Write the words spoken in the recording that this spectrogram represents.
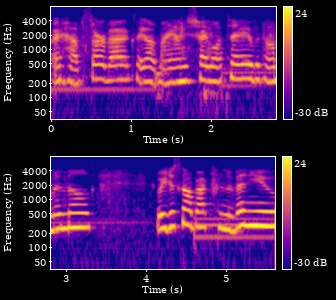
I have Starbucks. I got my iced chai latte with almond milk. We just got back from the venue.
